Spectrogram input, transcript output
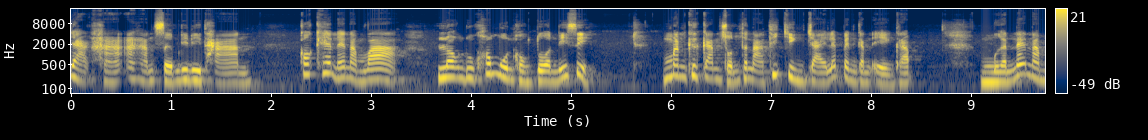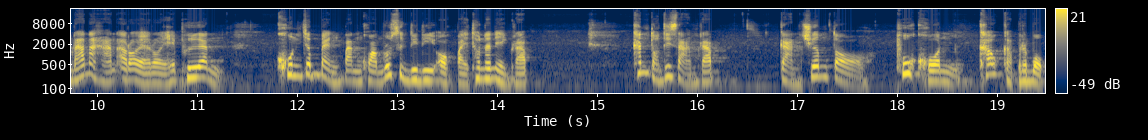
อยากหาอาหารเสริมดีๆทาน ก็แค่แนะนำว่า ลองดูข้อมูลของตัวนี้สิ มันคือการสนทนาที่จริงใจและเป็นกันเองครับ เหมือนแนะนำร้านอาหารอร่อยๆให้เพื่อน คุณจะแบ่งปันความรู้สึกดีๆ ออกไปเท่านั้นเองครับ ขั้นตอนที่ 3 ครับ การเชื่อมต่อผู้คนเข้ากับระบบ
